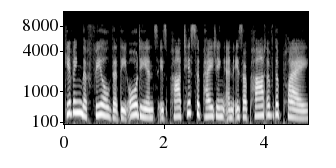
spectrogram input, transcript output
giving the feel that the audience is participating and is a part of the play.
